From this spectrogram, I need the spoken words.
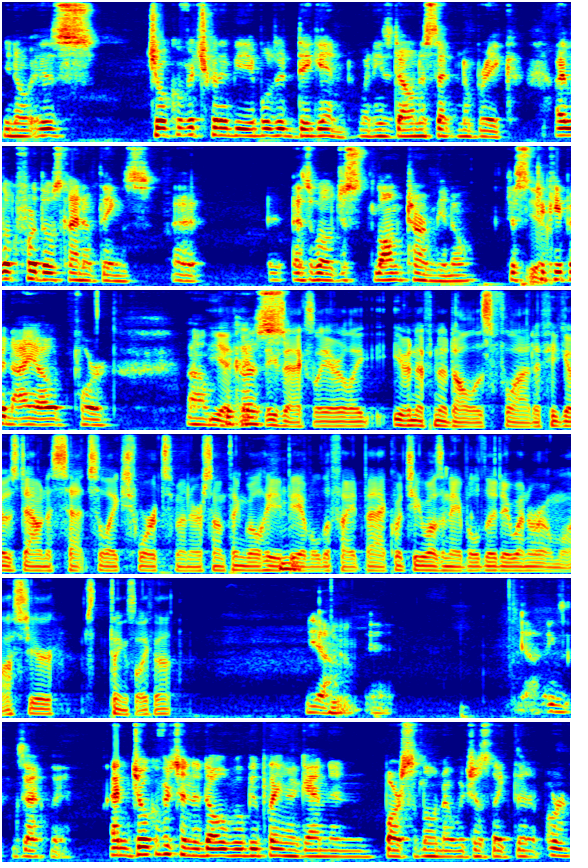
You know, is Djokovic going to be able to dig in when he's down a set and a break? I look for those kind of things. Uh, as well, just long term, you know, just yeah. to keep an eye out for. Um, yeah, because... exactly. Or like even if Nadal is flat, if he goes down a set to like Schwartzman or something, will he mm-hmm. be able to fight back, which he wasn't able to do in Rome last year? Things like that. Yeah, yeah, yeah, yeah ex- exactly and Djokovic and Nadal will be playing again in Barcelona, which is like the or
